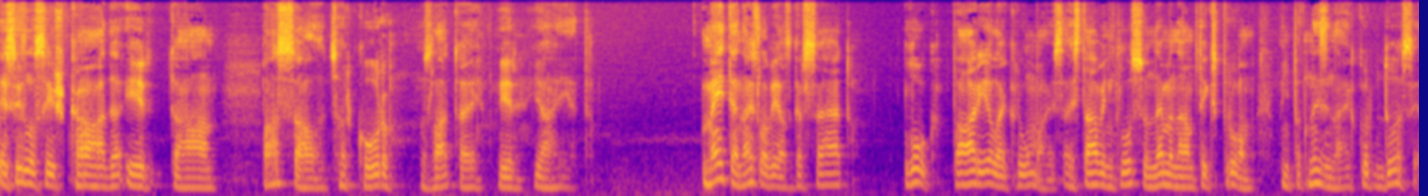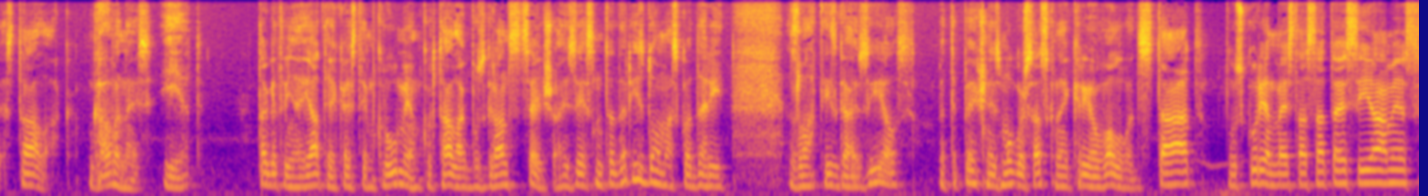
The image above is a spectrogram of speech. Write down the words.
Es izlasīšu, kāda ir tā pasaule, ar kuru Zlatai ir jāiet. Meitene aizlavījās gar sētu. Lūk, pāri ielai krūmājas, aiz tā viņa klusu un nemanām tiks prom. Viņa pat nezināja, kurp dosies tālāk. Galvenais - iet. Tagad viņai jātiek aiz tiem krūmiem, kur tālāk būs grants ceļš, aizies, un tad arī izdomās, ko darīt. Zlata izgāja uz ielas, bet pēkšņi aiz muguras atskanēja krievu valodas stāt, uz kurien mēs tās attaisījāmies.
